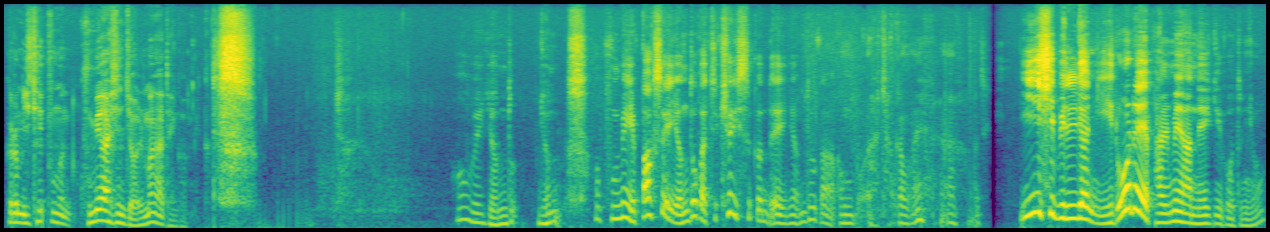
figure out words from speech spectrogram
그럼 이 제품은 구매하신 지 얼마나 된 겁니까? 어, 왜 연도, 연, 어, 분명히 박스에 연도가 찍혀 있을 건데, 연도가, 안 보- 잠깐만. 아, 아직. 21년 1월에 발매한 액이거든요.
